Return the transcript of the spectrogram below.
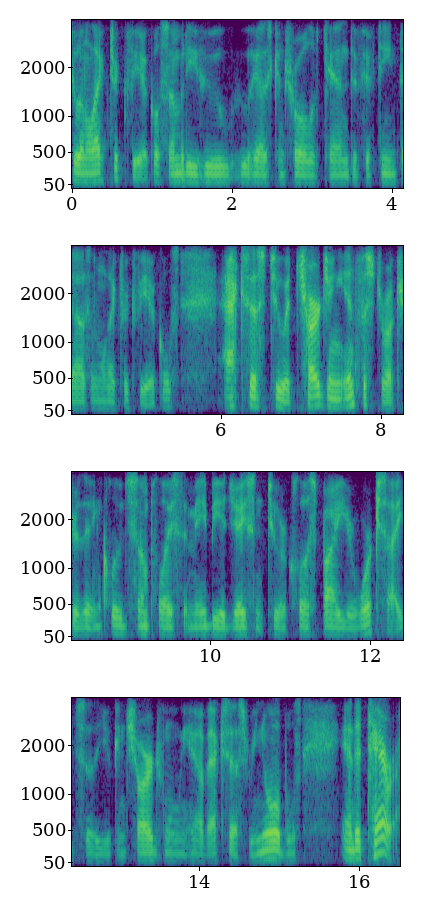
to an electric vehicle, somebody who, who has control of 10 to 15,000 electric vehicles, access to a charging infrastructure that includes some place that may be adjacent to or close by your work site so that you can charge when we have excess renewables, and a tariff.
